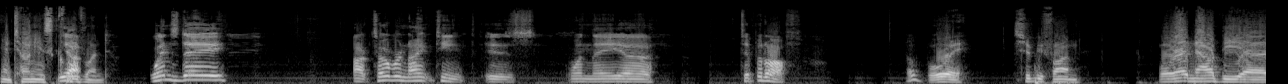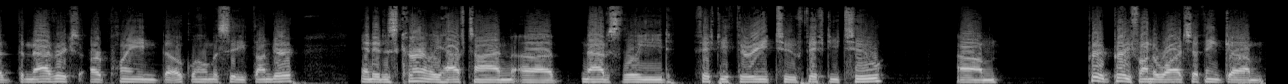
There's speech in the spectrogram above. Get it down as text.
Antonius Yeah. Cleveland. Wednesday, October 19th is when they uh, tip it off. Oh boy, should be fun. Well, right now the uh, the Mavericks are playing the Oklahoma City Thunder, and it is currently halftime. Uh, Mavs lead fifty three to fifty two. Um, pretty pretty fun to watch. I think um,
